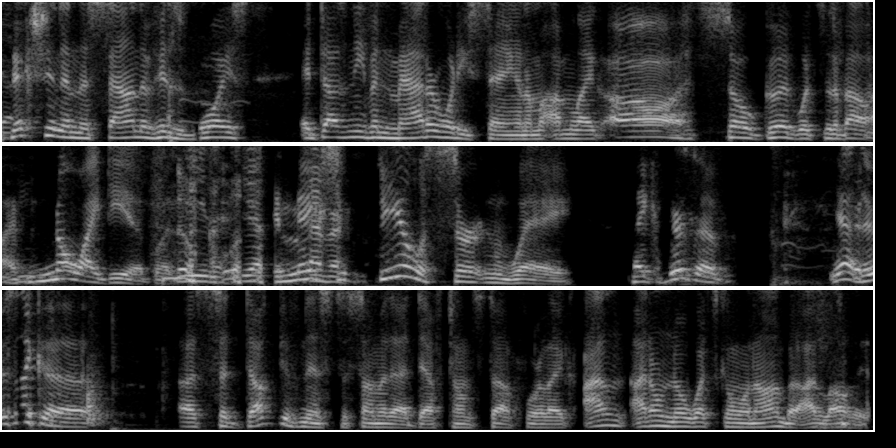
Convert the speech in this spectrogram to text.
conviction and the sound of his voice it doesn't even matter what he's saying and i'm, I'm like oh it's so good what's it about i have mm-hmm. no idea but Me either. Yeah. it makes ever. you feel a certain way like there's a yeah there's like a a seductiveness to some of that deftone stuff where like i don't i don't know what's going on but i love it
